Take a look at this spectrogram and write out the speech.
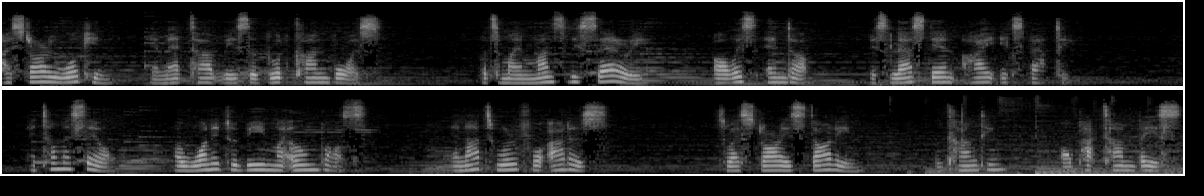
I started working and met up with a good kind boys. But my monthly salary always end up with less than I expected. I told myself I wanted to be my own boss and not work for others. So I started studying accounting on part-time basis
